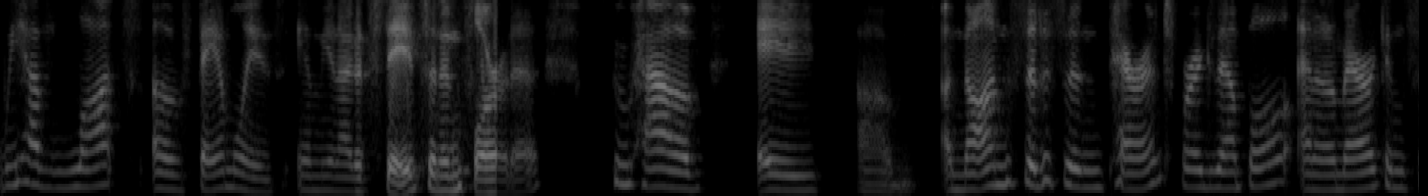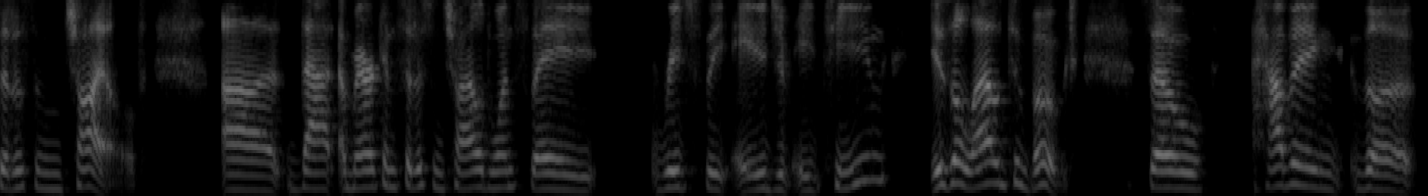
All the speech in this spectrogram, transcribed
we have lots of families in the United States and in Florida who have a um, a non-citizen parent, for example, and an American citizen child. Uh, that American citizen child, once they reach the age of 18, is allowed to vote. So having the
